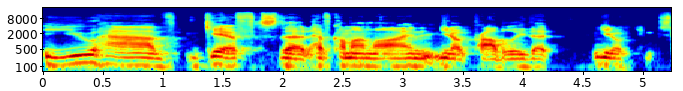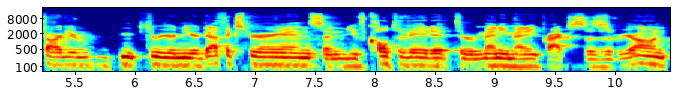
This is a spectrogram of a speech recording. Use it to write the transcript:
you have gifts that have come online, you know, probably that, you know, started through your near death experience and you've cultivated through many, many practices of your own.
